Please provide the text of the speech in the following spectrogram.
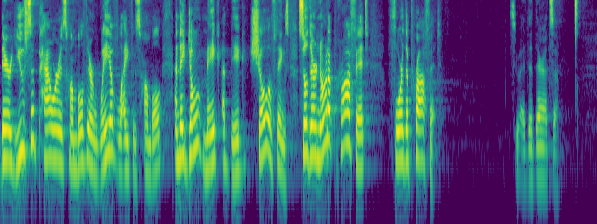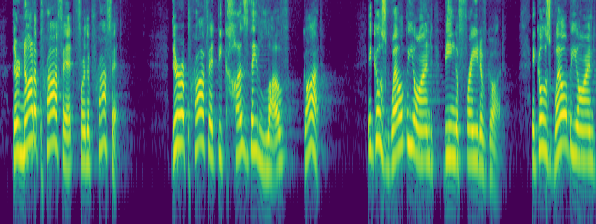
Their use of power is humble. Their way of life is humble. And they don't make a big show of things. So they're not a prophet for the prophet. See what I did there? That's a. They're not a prophet for the prophet. They're a prophet because they love God. It goes well beyond being afraid of God. It goes well beyond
